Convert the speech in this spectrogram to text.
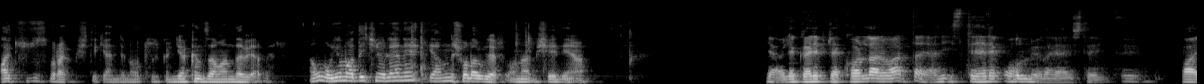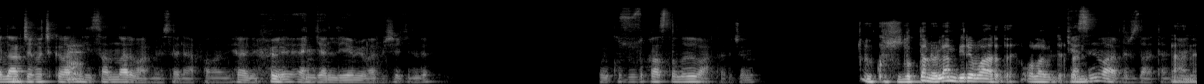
Aç susuz bırakmıştı kendini 30 gün. Yakın zamanda bir haber. Ama uyumadığı için ölene yanlış olabilir. Ona bir şey diyemem. Ya öyle garip rekorlar var da yani isteyerek olmuyorlar. Yani işte e, aylarca hıçkıran insanlar var mesela falan. Yani öyle engelleyemiyorlar bir şekilde. Uykusuzluk hastalığı var tabii canım. Uykusuzluktan ölen biri vardı. Olabilir. Kesin vardır zaten. Ben, yani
